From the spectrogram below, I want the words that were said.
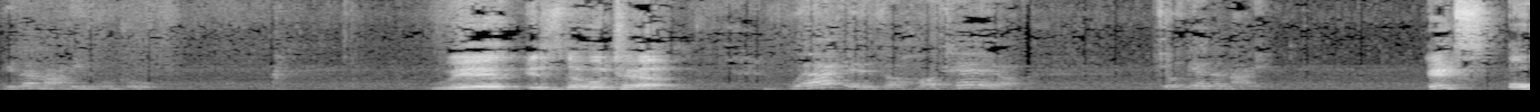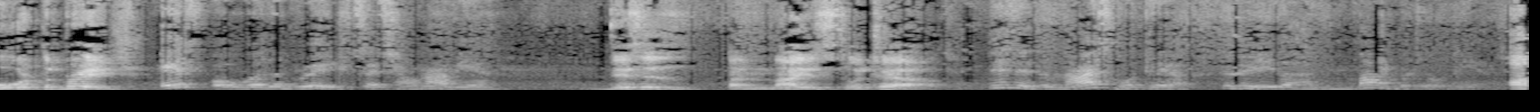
你在哪里入住 Where is the hotel?？Where is the hotel？酒店在哪里 It's over the bridge. ？It's over the bridge，在桥那边。 This is a nice hotel. This is a nice hotel，这是一个很棒的酒店。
